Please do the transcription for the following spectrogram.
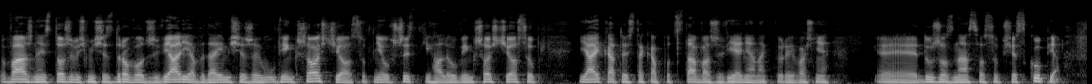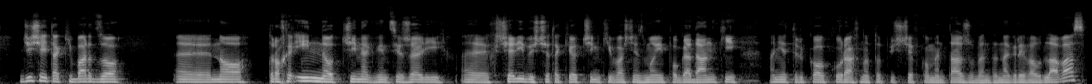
ważne jest to, żebyśmy się zdrowo odżywiali, a wydaje mi się, że u większości osób, nie u wszystkich, ale u większości osób jajka to jest taka podstawa żywienia, na której właśnie e, dużo z nas osób się skupia. Dzisiaj taki bardzo e, no, trochę inny odcinek, więc jeżeli e, chcielibyście takie odcinki właśnie z mojej pogadanki, a nie tylko o kurach, no to piszcie w komentarzu, będę nagrywał dla Was.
